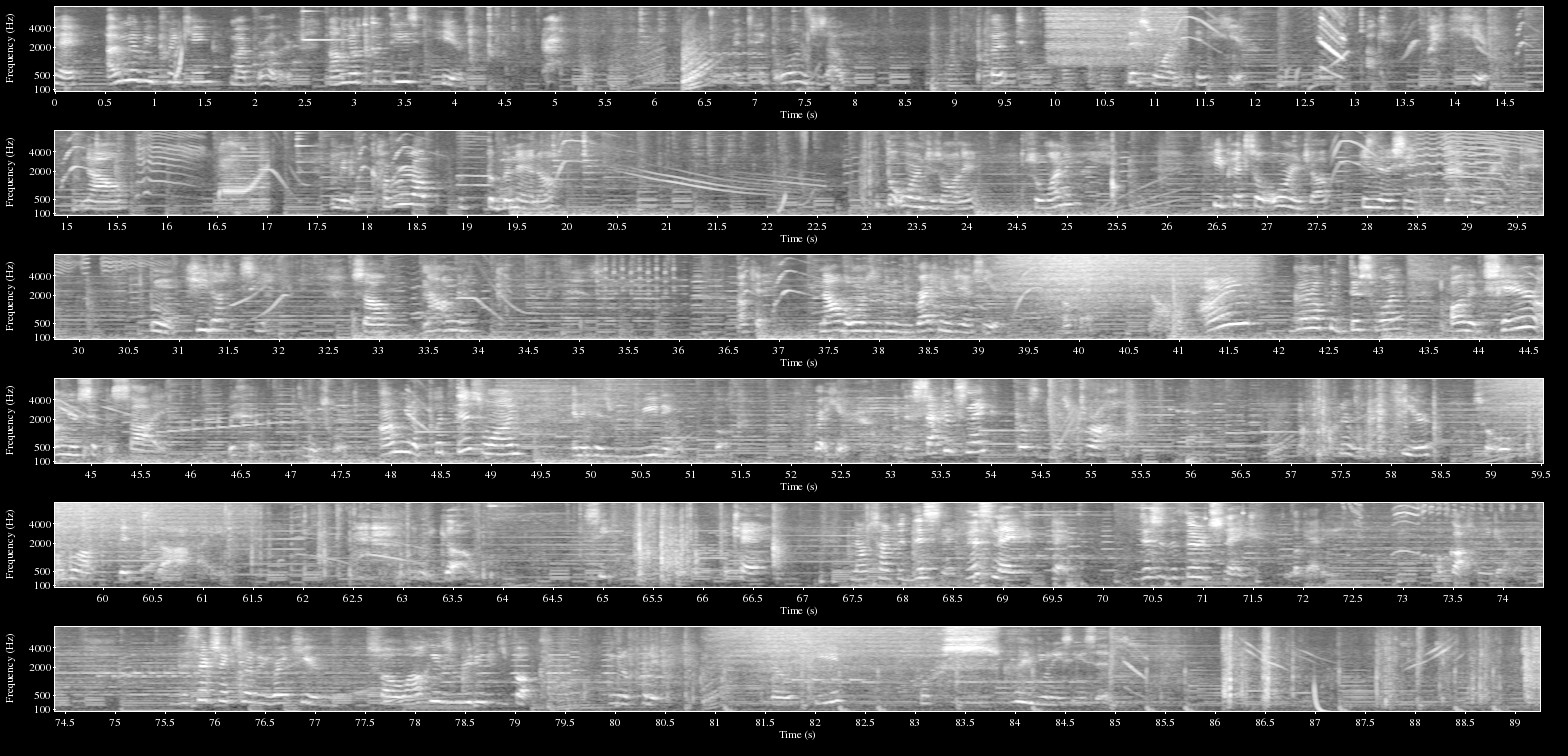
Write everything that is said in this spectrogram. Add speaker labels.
Speaker 1: Okay, I'm gonna be pranking my brother. I'm gonna put these here. I'm gonna take the oranges out. Put this one in here. Okay, right here. Now, I'm gonna cover it up with the banana. Put the oranges on it. So when he picks the orange up, he's gonna see that there. Boom, he doesn't see anything. So now I'm gonna like this. Okay, now the orange is gonna be right here, you're gonna see it. Okay, now I'm gonna put this one on the chair. I'm gonna sit beside with him to do his work. I'm gonna put this one in his reading book right here. The second snake goes in this drawer. Put it right here so pull out this side. There we go. See? Okay. Now it's time for this snake. This snake, okay. This is the third snake. Look at it. Oh gosh, let me get out my hand. The third snake is gonna be right here. So while he's reading his book, I'm gonna put it so he will scream when he sees this.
